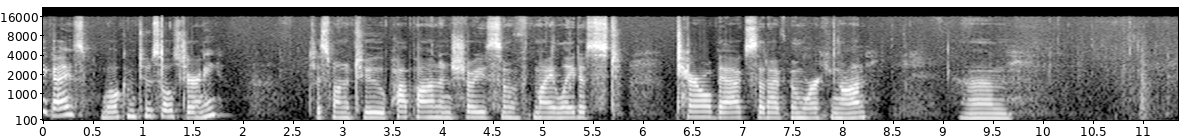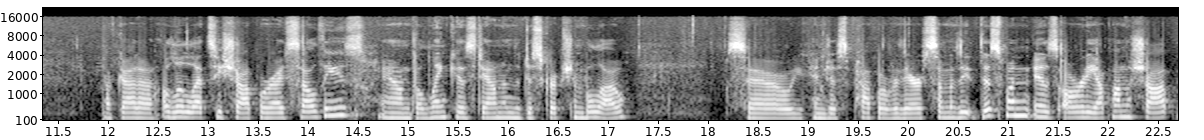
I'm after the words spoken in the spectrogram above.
Hey guys, welcome to Soul's Journey. Just wanted to pop on and show you some of my latest tarot bags that I've been working on. Um, I've got a, a, little Etsy shop where I sell these and the link is down in the description below. So you can just pop over there. Some of the, this one is already up on the shop.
